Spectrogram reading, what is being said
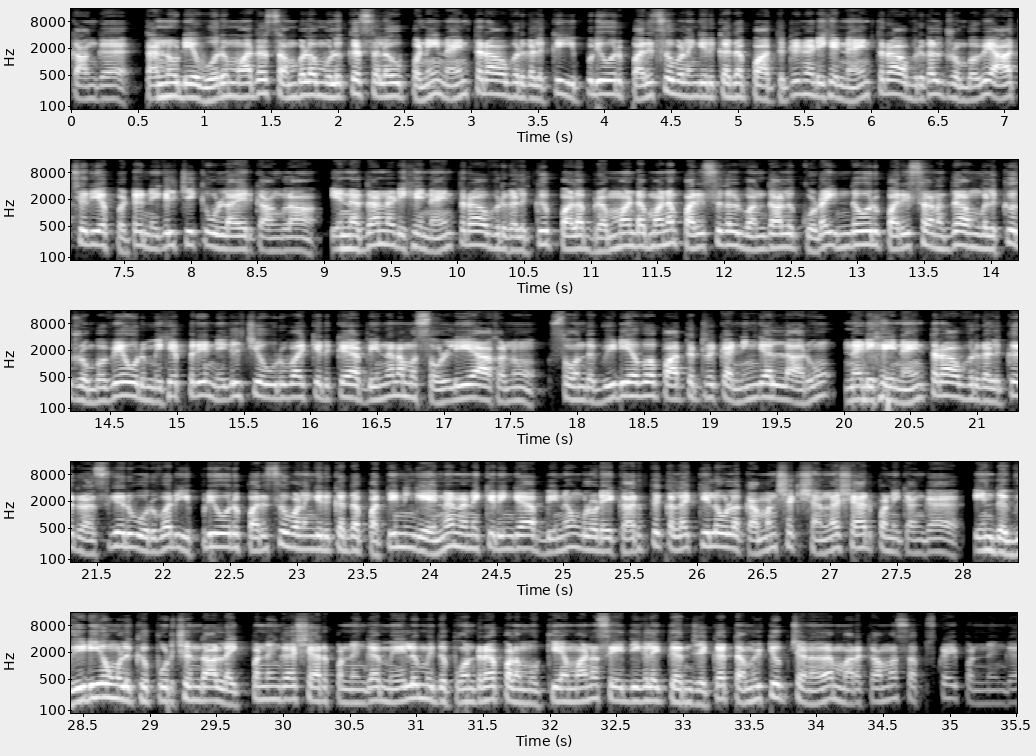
தன்னுடைய ஒரு மாத சம்பளம் முழுக்க செலவு பண்ணி நயன்தாரா அவர்களுக்கு இப்படி ஒரு பரிசு வழங்கியிருக்கதை பார்த்துட்டு நடிகை நயன்தாரா அவர்கள் ரொம்பவே ஆச்சரியப்பட்டு நிகழ்ச்சிக்கு உள்ளாயிருக்காங்களாம். என்னதான் நடிகை நயன்தாரா அவர்களுக்கு பல பிரம்மாண்டமான பரிசுகள் வந்தாலும் கூட இந்த ஒரு பரிசானது அவங்களுக்கு ரொம்பவே ஒரு மிகப்பெரிய நிகழ்ச்சியை உருவாக்கியிருக்கு அப்படின்னு தான் நம்ம சொல்லியே ஆகணும். ஸோ அந்த வீடியோவை பார்த்துட்டு இருக்க நீங்க எல்லாரும் நடிகை நயன்தாரா அவர்களுக்கு ரசிகர் ஒருவர் இப்படி ஒரு பரிசு வழங்கியிருக்கதை பத்தி நீங்க என்ன நினைக்கிறீங்க அப்படின்னு உங்களுடைய கருத்துக்களை கீழே உள்ள கமெண்ட் செக்ஷன்ல ஷேர் பண்ணிக்கங்க. இந்த வீடியோ உங்களுக்கு பிடிச்சிருந்தா லைக் பண்ணுங்க ஷேர் பண்ணுங்க. மேலும் இது போன்ற பல முக்கியமான செய்திகளை தெரிஞ்சுக்க தமிழ் டியூப் சேனலை மறக்காம சப்ஸ்கிரைப் பண்ணுங்க.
